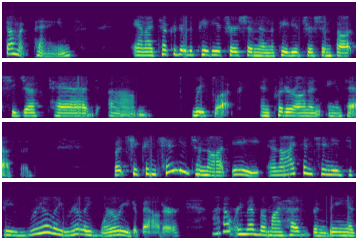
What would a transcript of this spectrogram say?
stomach pains. And I took her to the pediatrician, and the pediatrician thought she just had um, reflux and put her on an antacid. But she continued to not eat, and I continued to be really, really worried about her. I don't remember my husband being as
